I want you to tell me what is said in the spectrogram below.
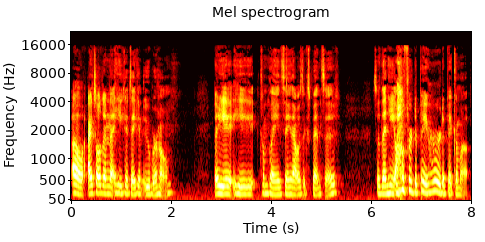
Oh, I told him that he could take an Uber home, but he he complained saying that was expensive. So then he offered to pay her to pick him up.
